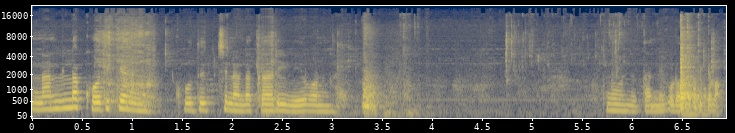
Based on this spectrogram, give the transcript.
இப்போ நல்லா கொதிக்கணுங்க. கொதித்து நல்லா கறி வேவணுங்க. இன்னும் கொஞ்சம் தண்ணி கூட ஊற்றிக்கலாம்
